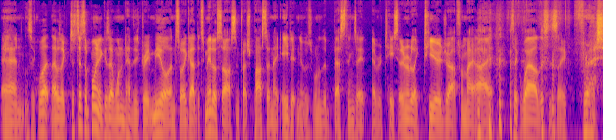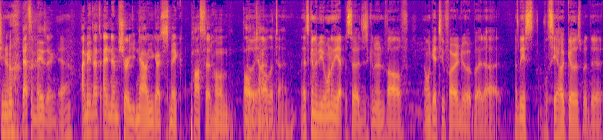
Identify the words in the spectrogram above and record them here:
And I was like, what? I was like, just disappointed because I wanted to have this great meal. And so I got the tomato sauce and fresh pasta and I ate it. And it was one of the best things I had ever tasted. I remember like tear drop from my eye. it's like, wow, this is like fresh, you know? That's amazing. Yeah. I mean, that's and I'm sure you now you guys just make pasta at home all Oh, the yeah, time. all the time. That's going to be one of the episodes is going to involve, I won't get too far into it, but uh, at least we'll see how it goes with the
